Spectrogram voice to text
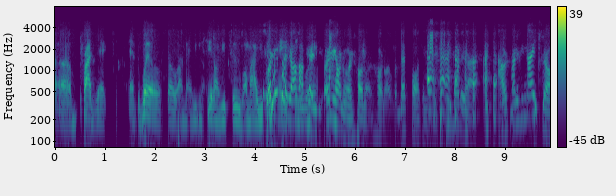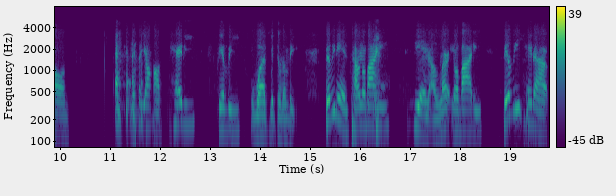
um, project as well. So I mean, you can see it on YouTube on my YouTube. Let me tell y'all how petty. Let me hold on, hold on, hold on. Let's pause. I was trying to be nice, y'all. Let me tell y'all how petty Phylle was with the release. Phylle didn't tell nobody. He didn't alert nobody. Phylle hit up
